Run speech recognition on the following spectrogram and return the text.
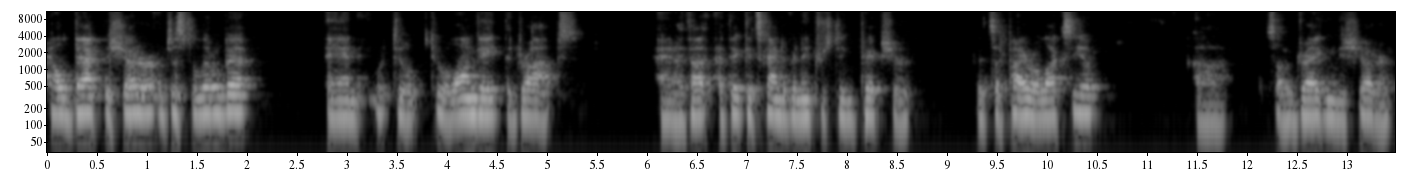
held back the shutter just a little bit and to, to elongate the drops. And I thought, I think it's kind of an interesting picture. It's a pyrrhuloxia. Uh, so dragging the shutter.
